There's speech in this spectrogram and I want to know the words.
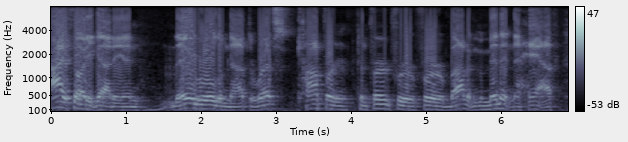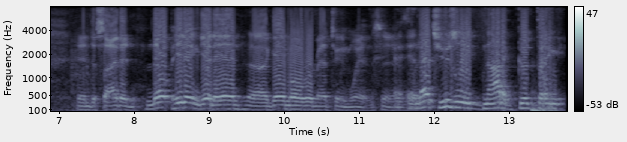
I thought he got in. They ruled him not. The refs confer, conferred for, for about a minute and a half and decided, nope, he didn't get in. Uh, game over. Mattoon wins. And And that's usually not a good thing.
